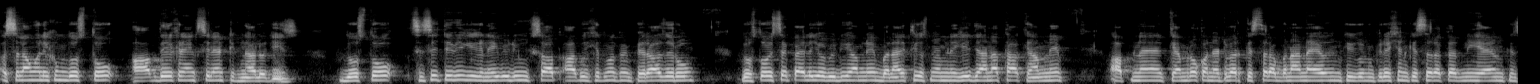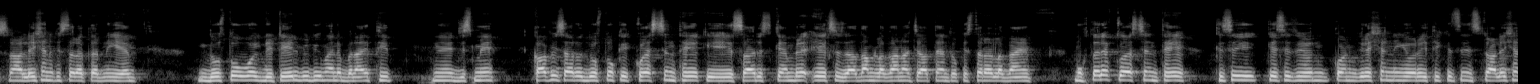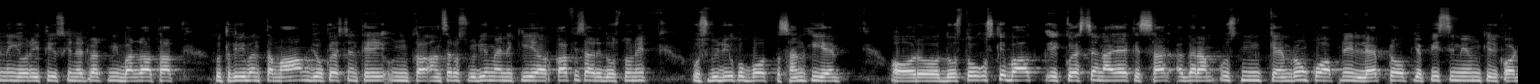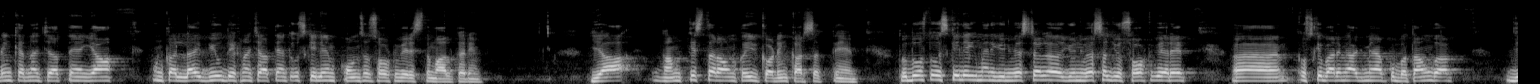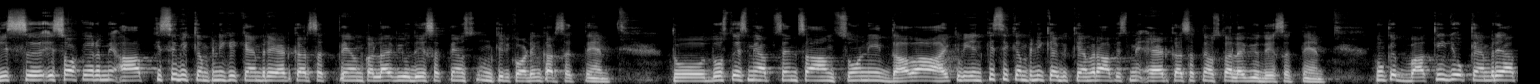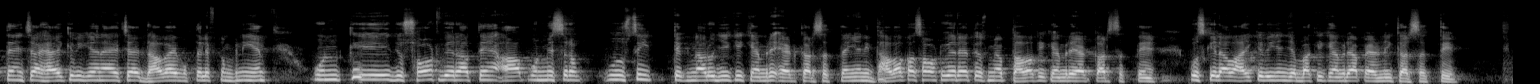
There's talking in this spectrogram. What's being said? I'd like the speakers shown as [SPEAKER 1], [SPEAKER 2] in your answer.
[SPEAKER 1] السلام علیکم دوستو، آپ دیکھ رہے ہیں ایکسیلنٹ ٹیکنالوجیز دوستو سی سی ٹی وی کی نئی ویڈیو کے ساتھ آپ کی خدمت میں پھر حاضر ہوں۔ دوستو، اس سے پہلے جو ویڈیو ہم نے بنائی تھی، اس میں ہم نے یہ جانا تھا کہ ہم نے اپنے کیمروں کا نیٹ ورک کس طرح بنانا ہے، ان کی کنفیگریشن کس طرح کرنی ہے، ان کی انسٹالیشن کس طرح کرنی ہے۔ دوستو، وہ ایک ڈیٹیل ویڈیو میں نے بنائی تھی، جس میں کافی سارے دوستوں کے کویسچن تھے کہ سارے کیمرے ایک سے زیادہ ہم لگانا چاہتے ہیں، تو کس طرح لگائیں۔ مختلف کویسچن تھے، کسی کسی سے کنفیگریشن نہیں ہو رہی تھی، کسی انسٹالیشن نہیں ہو رہی تھی، اس کی نیٹ ورک نہیں بن رہا تھا۔ تو تقریباً تمام جو کویسچن تھے، ان کا آنسر اس ویڈیو میں نے کیا اور کافی سارے دوستوں نے اس ویڈیو کو بہت پسند کی ہے۔ اور دوستو، اس کے بعد ایک کویسچن آیا ہے کہ، سر، اگر ہم اس کیمروں کو اپنے لیپ ٹاپ یا پی سی میں ان کی ریکارڈنگ کرنا چاہتے ہیں یا ان کا لائیو ویو دیکھنا چاہتے ہیں، تو اس کے لیے ہم کون سا سافٹ ویئر استعمال کریں؟ یا ہم کس طرح ان کی ریکارڈنگ کر سکتے ہیں؟ تو دوستو، اس کے لیے میں نے یونیورسل یونیورسل جو سافٹ ویئر ہے اس کے بارے میں آج میں آپ کو بتاؤں گا۔ جس، اس سافٹ ویئر میں آپ کسی بھی کمپنی کے کیمرے ایڈ کر سکتے ہیں، ان کا لائیو ویو دیکھ سکتے ہیں ان کی ریکارڈنگ کر سکتے ہیں۔ تو دوستو، اس میں آپ سیمسانگ سونی دھاوا ہائیکویژن کسی کمپنی کا بھی کیمرہ آپ اس میں ایڈ کر سکتے ہیں، اس کا لائیو ویو دیکھ سکتے ہیں۔ کیونکہ باقی جو کیمرے آتے ہیں، چاہے ہائیکویژن ہے، چاہے دھاوا ہے، مختلف کمپنی ہیں ان کے جو سافٹ ویئر آتے ہیں، آپ ان میں صرف اسی ٹیکنالوجی کے کیمرے ایڈ کر سکتے ہیں. یعنی دھاوا کا سافٹ ویئر ہے تو اس میں آپ دھاوا کے کیمرے ایڈ کر سکتے ہیں. اس کے علاوہ ہائی ویژن یا باقی کیمرے آپ ایڈ نہیں کر سکتے.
